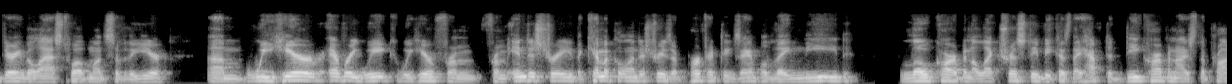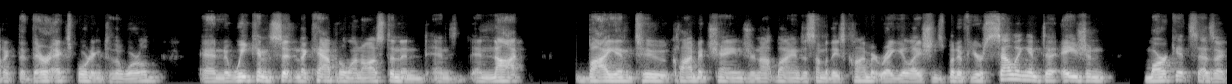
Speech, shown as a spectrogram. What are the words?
during the last 12 months of the year um, we hear every week we hear from from industry the chemical industry is a perfect example they need low carbon electricity because they have to decarbonize the product that they're exporting to the world. And we can sit in the Capitol in Austin and and and not buy into climate change or not buy into some of these climate regulations. But if you're selling into Asian markets as a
